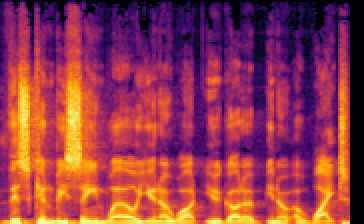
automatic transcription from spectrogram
this can be seen, well, you know what, you got a, you know, a white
